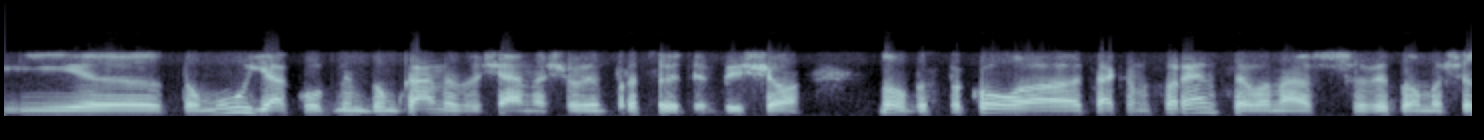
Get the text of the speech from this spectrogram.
І е, тому як обмін думками, звичайно, що він працює. Тим більше Ну, безпекова ця конференція, вона ж відома ще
